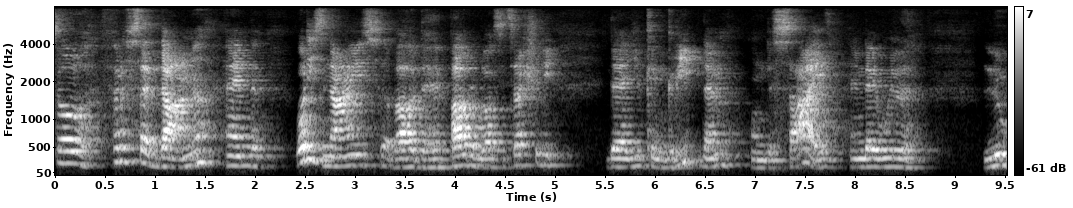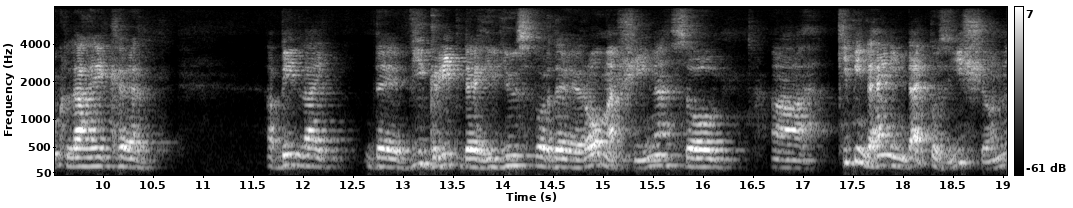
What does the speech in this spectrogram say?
So first set done and what is nice about the power blocks is actually that you can grip them on the side and they will look like uh, a bit like the V-grip that you use for the row machine. So uh, keeping the hand in that position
